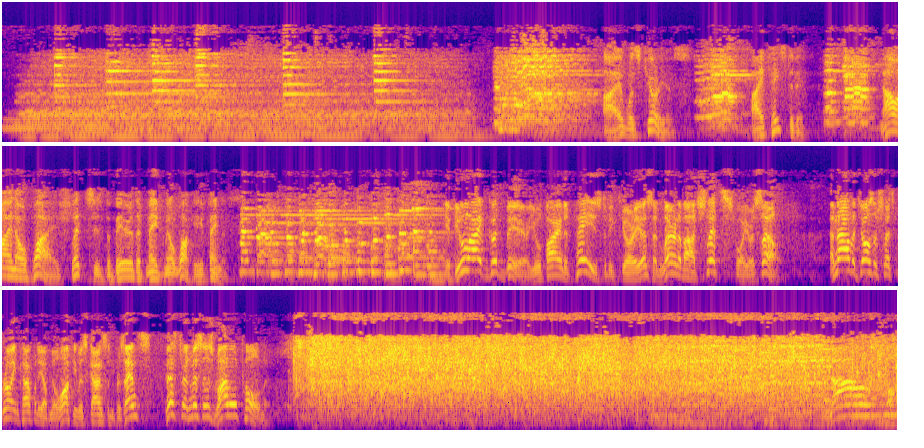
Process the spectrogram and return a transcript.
I was curious. I tasted it. Now I know why Schlitz is the beer that made Milwaukee famous. If you like good beer, you'll find it pays to be curious and learn about Schlitz for yourself. And now the Joseph Schlitz Brewing Company of Milwaukee, Wisconsin presents Mr. and Mrs. Ronald Colman. Now, the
